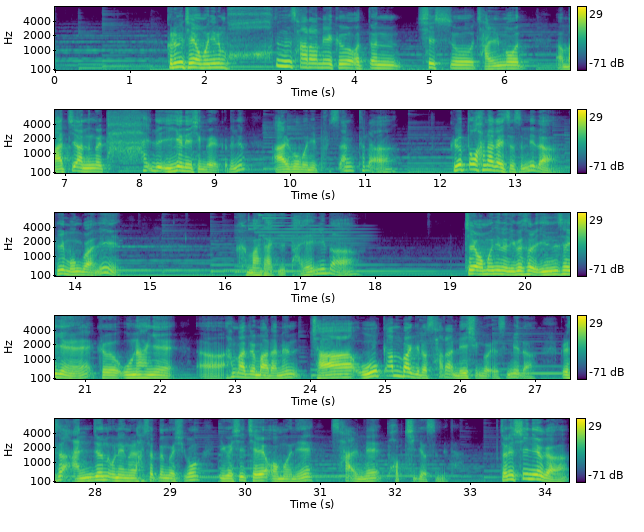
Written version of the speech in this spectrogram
그러면 제 어머니는 모든 사람의 그 어떤 실수, 잘못, 어, 맞지 않는 걸 다 이제 이겨내신 거였거든요. 알고 보니 불쌍트라. 그리고 또 하나가 있었습니다. 그게 뭔가 하니 그만하기 다행이다. 제 어머니는 이것을 인생의 그 운항에 어, 한마디로 말하면 좌우 깜박이로 살아내신 거였습니다. 그래서 안전 운행을 하셨던 것이고 이것이 제 어머니의 삶의 법칙이었습니다. 저는 시니어가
